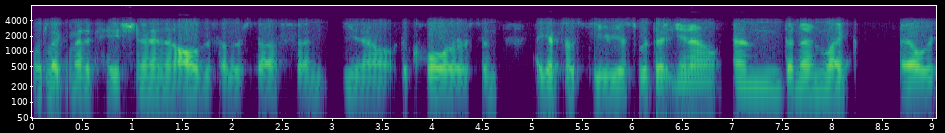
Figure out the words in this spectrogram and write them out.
with like meditation and all of this other stuff and you know the course and I get so serious with it, you know, and then I'm like I always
